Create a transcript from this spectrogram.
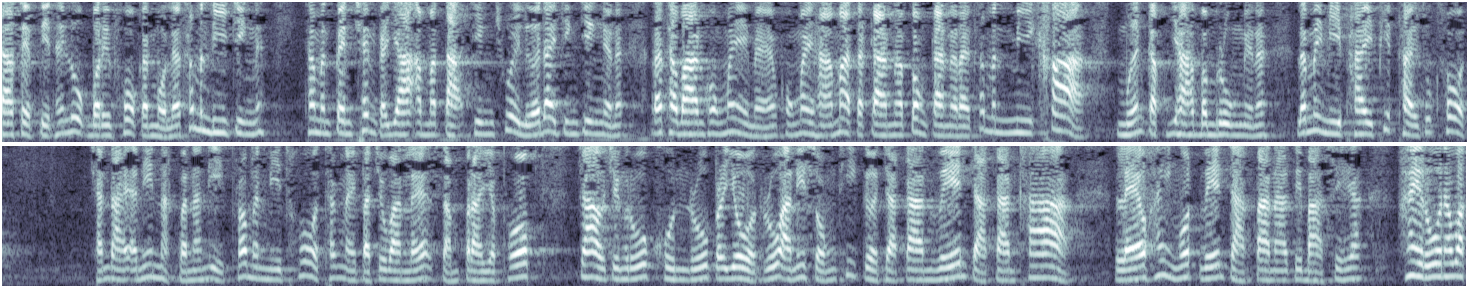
ยาเสพติดให้ลูกบริโภคกันหมดแล้ว ถ้ามันดีจริงนะ ถ้ามันเป็นเช่นกับยาอมตะจริงช่วยเหลือได้จริง ๆ เนี่ยนะรัฐบาลคงไม่แหมคงไม่หามาตรการมาป้องกันอะไร ถ้ามันมีค่าเหมือนกับยาบำรุงเนี่ยนะแล้วไม่มีภัยพิษภัยทุกโทษชั้นใดอันนี้หนักกว่านั้นอีก เพราะมันมีโทษทั้งในปัจจุบันและสัมปรายภพเจ้าจึงรู้คุณรู้ประโยชน์ รู้อนิสงส์ที่เกิดจากการเว้นจากการฆ่า แล้วให้งดเว้นจากปานาติบาเสียให้รู้นะว่า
